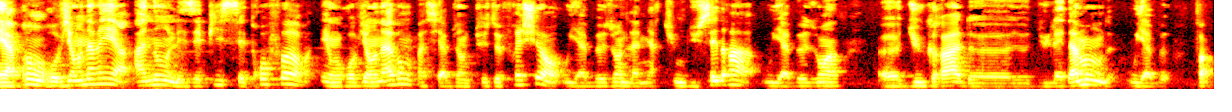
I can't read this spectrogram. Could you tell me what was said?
Et après, on revient en arrière. Ah non, les épices, c'est trop fort. Et on revient en avant parce qu'il y a besoin de plus de fraîcheur, où il y a besoin de l'amertume du cédra, où il y a besoin euh, du gras de, du lait d'amande, où il y a... Enfin,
